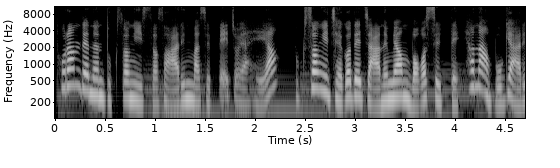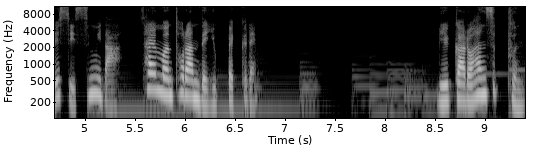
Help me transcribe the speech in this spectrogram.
토람대는 독성이 있어서 아린 맛을 빼줘야 해요. 독성이 제거되지 않으면 먹었을 때 혀나 목이 아릴 수 있습니다. 삶은 토란대 600g. 밀가루 1스푼.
